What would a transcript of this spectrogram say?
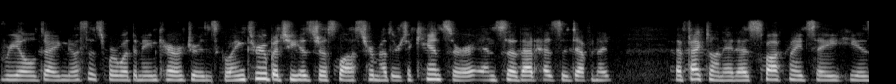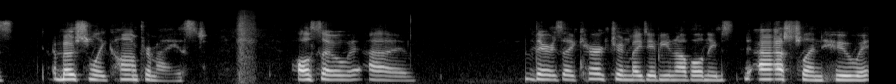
real diagnosis for what the main character is going through, but she has just lost her mother to cancer, and so that has a definite effect on it. As Spock might say, he is emotionally compromised. Also, uh, there's a character in my debut novel named Ashlyn who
